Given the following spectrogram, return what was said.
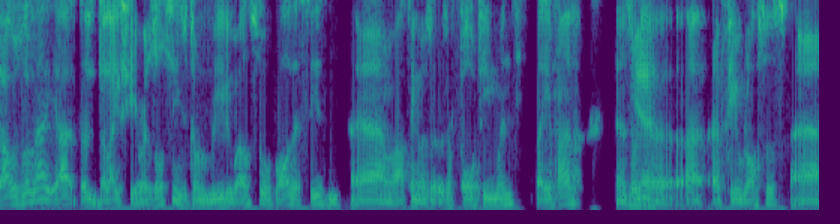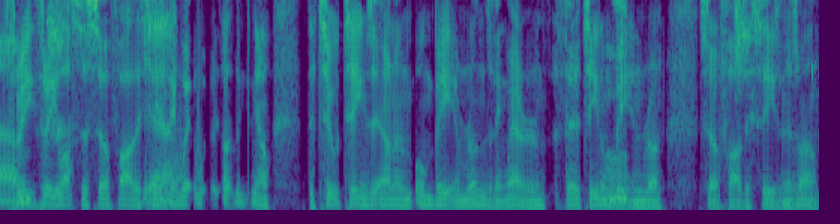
I was looking at the, the likes of your results. He's done really well so far this season. Um, I think it was it was a 14 wins that you've had. And there's only yeah. a, a, few losses. Um, three three losses so far this yeah. year. I think we, we, uh, you know the two teams that are on unbeaten runs. I think we're on a 13 mm-hmm. unbeaten mm. run so far this season as well.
